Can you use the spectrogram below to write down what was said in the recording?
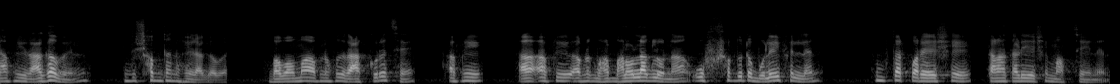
আপনি রাগাবেন, কিন্তু সাবধান হয়ে রাগাবেন। বাবা মা আপনার রাগ করেছে, আপনি আপনি আপনাকে ভালো লাগল না, উফ, শব্দটা বলেই ফেললেন। কিন্তু তারপরে এসে তাড়াতাড়ি এসে মাপ চেয়ে নেন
